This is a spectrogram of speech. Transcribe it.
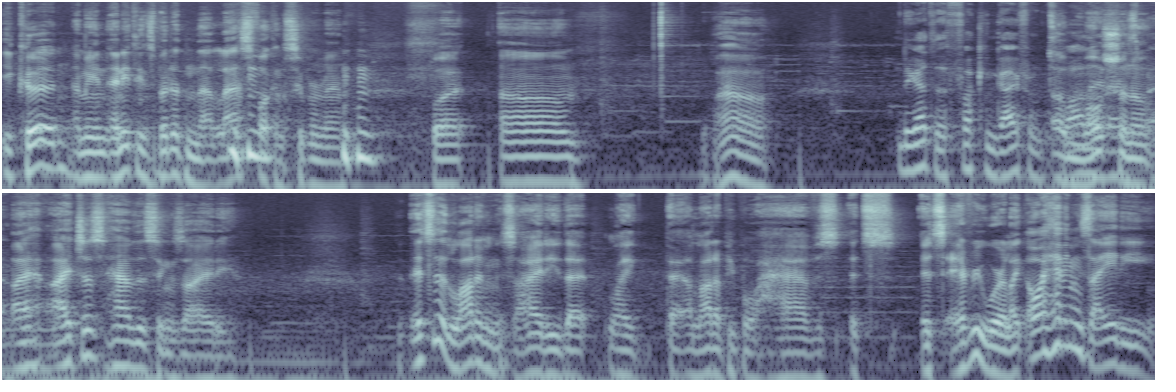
you could. I mean, anything's better than that last fucking Superman. But um, wow, They got the fucking guy from Twilight. emotional. I I just have this anxiety. It's a lot of anxiety that like that a lot of people have. It's it's everywhere. Like, oh, I have anxiety,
